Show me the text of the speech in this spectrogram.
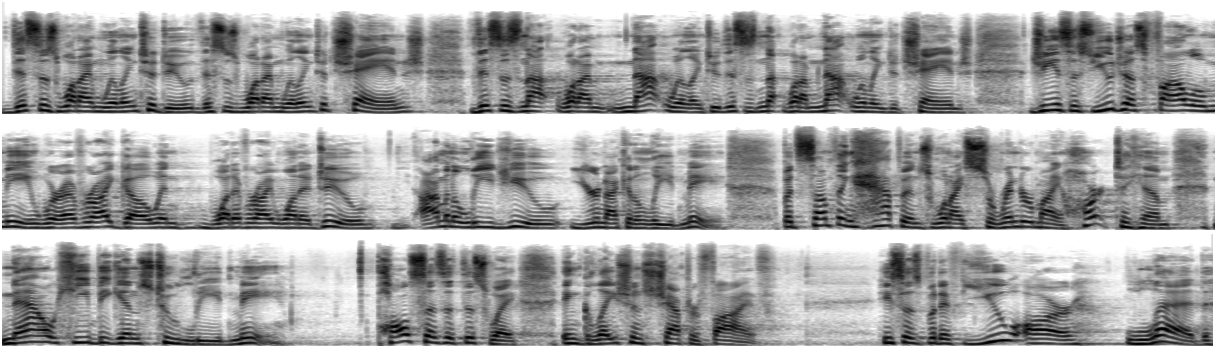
This is what I'm willing to do. This is what I'm willing to change. This is not what I'm not willing to. This is not what I'm not willing to change. Jesus, you just follow me wherever I go and whatever I want to do. I'm going to lead you. You're not going to lead me. But something happens when I surrender my heart to him. Now he begins to lead me. Paul says it this way in Galatians chapter 5. He says, But if you are led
